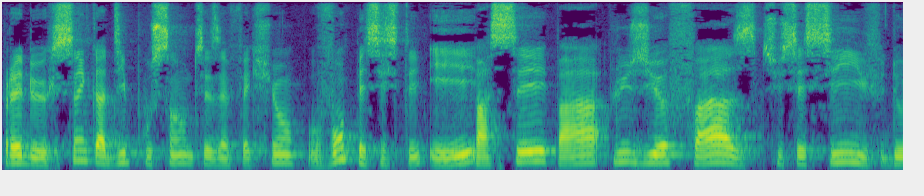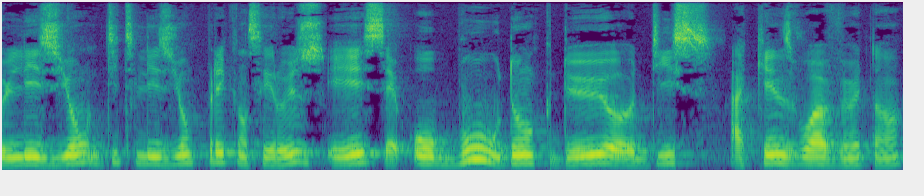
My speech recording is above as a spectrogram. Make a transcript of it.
Près de 5 à 10% de ces infections vont persister et passer par plusieurs phases successives de lésions, dites lésions précancéreuses. Et c'est au bout donc de 10 à 15 voire 20 ans,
